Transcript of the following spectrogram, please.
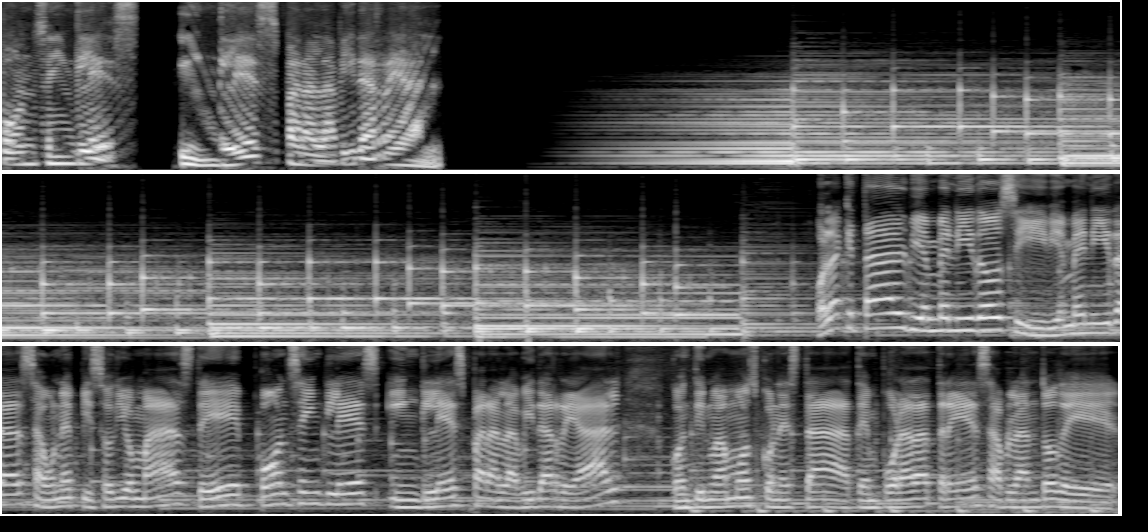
Ponce Inglés. Inglés para la vida real. Hola, ¿qué tal? Bienvenidos y bienvenidas a un episodio más de Ponce Inglés, Inglés para la vida real. Continuamos con esta temporada 3 hablando de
